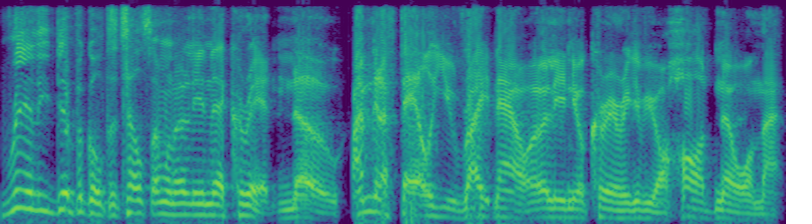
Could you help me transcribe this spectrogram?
really difficult to tell someone early in their career, no, I'm going to fail you right now early in your career and give you a hard no on that.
